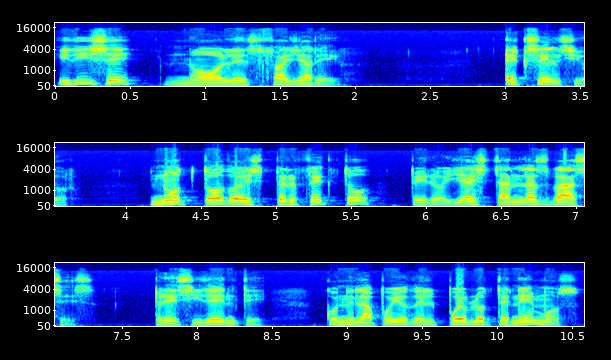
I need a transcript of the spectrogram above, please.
y dice no les fallaré. Excelsior. No todo es perfecto, pero ya están las bases. Presidente, con el apoyo del pueblo tenemos,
